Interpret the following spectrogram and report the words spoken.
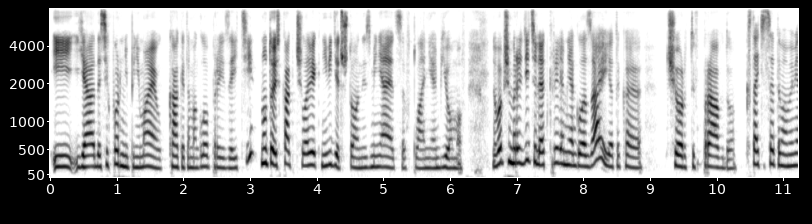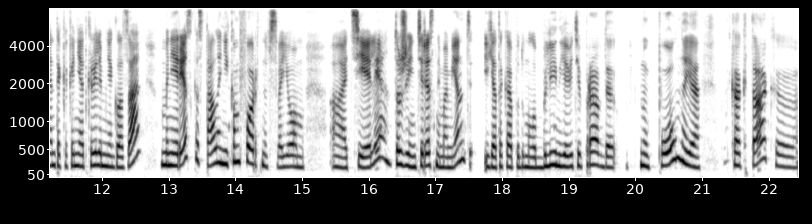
И я до сих пор не понимаю, как это могло произойти. Ну, то есть, как человек не видит, что он изменяется в плане объемов. Ну, в общем, родители открыли мне глаза, и я такая, черт, и вправду. Кстати, с этого момента, как они открыли мне глаза, мне резко стало некомфортно в своем а, теле. Тоже интересный момент. И я такая подумала, блин, я ведь и правда, ну, полная, как так? Э,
